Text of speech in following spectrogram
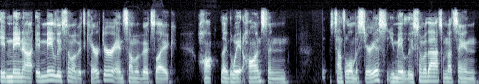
it may not. It may lose some of its character and some of its like, haunt, like the way it haunts and it sounds a little mysterious. You may lose some of that. So I'm not saying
